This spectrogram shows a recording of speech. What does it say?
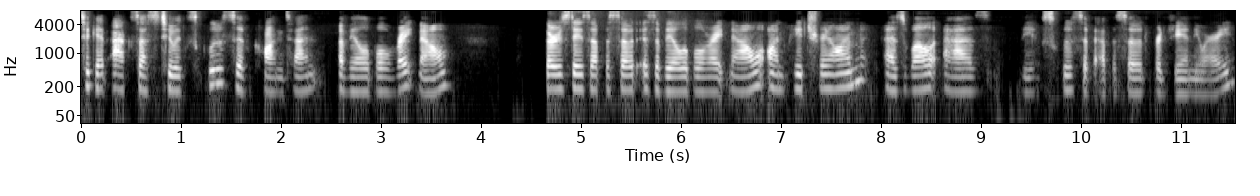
to get access to exclusive content available right now Thursday's episode is available right now on Patreon, as well as the exclusive episode for January.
